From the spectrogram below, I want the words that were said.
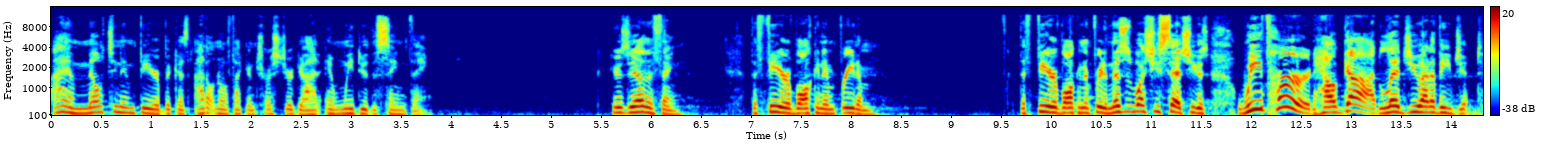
I am melting in fear because I don't know if I can trust your God. And we do the same thing. Here's the other thing the fear of walking in freedom. The fear of walking in freedom. This is what she said. She goes, We've heard how God led you out of Egypt.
